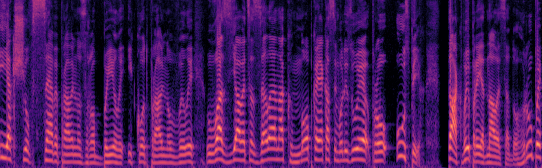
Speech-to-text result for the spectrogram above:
І якщо все ви правильно зробили і код правильно ввели, у вас з'явиться зелена кнопка, яка символізує про успіх. Так, ви приєдналися до групи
